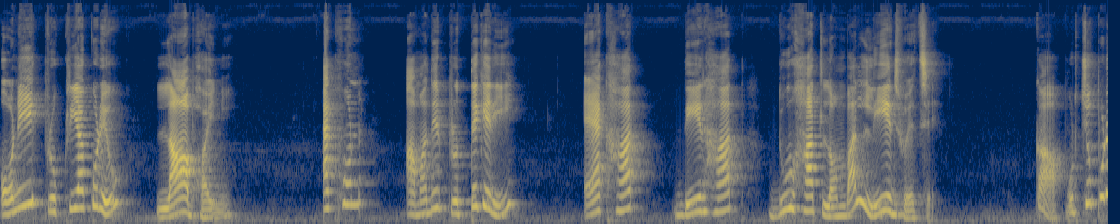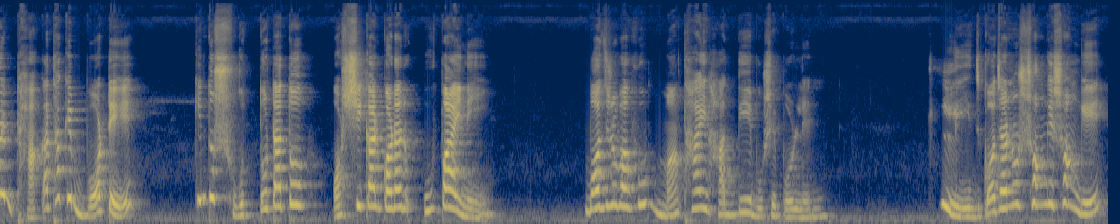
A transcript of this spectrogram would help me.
অনেক প্রক্রিয়া করেও লাভ হয়নি। এখন আমাদের প্রত্যেকেরই এক হাত, দেড় হাত, দু হাত লম্বা লেজ হয়েছে। কাপড় চোপড়ে ঢাকা থাকে বটে, কিন্তু সত্যটা তো অস্বীকার করার উপায় নেই। বজ্রবাহু মাথায় হাত দিয়ে বসে পড়লেন। লেজ গজানোর সঙ্গে সঙ্গে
